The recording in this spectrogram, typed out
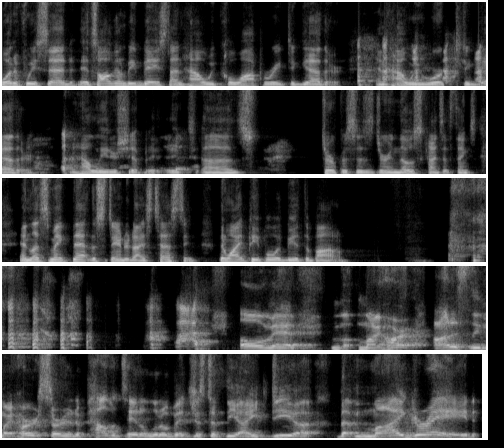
What if we said it's all going to be based on how we cooperate together and how we work together and how leadership uh, surfaces during those kinds of things? And let's make that the standardized testing. Then white people would be at the bottom. Oh man, my heart, honestly, my heart started to palpitate a little bit just at the idea that my grade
